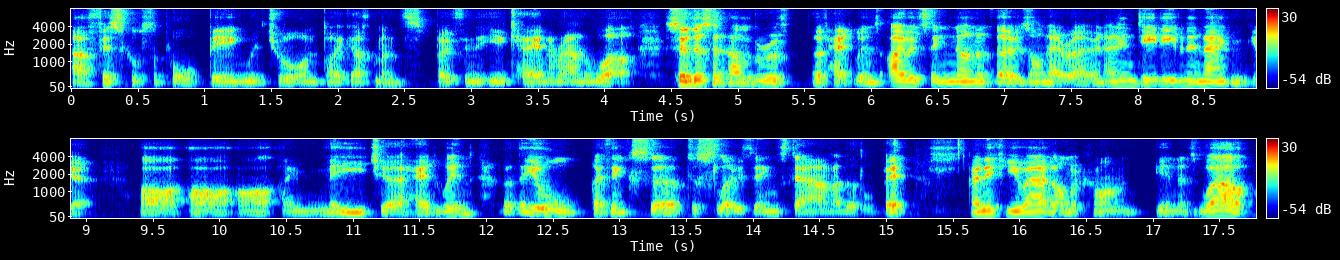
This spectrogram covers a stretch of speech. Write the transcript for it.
uh, fiscal support being withdrawn by governments, both in the UK and around the world. So there's a number of, of headwinds. I would say none of those on their own, and indeed even in aggregate, are, are, are a major headwind, but they all, I think, serve to slow things down a little bit. And if you add Omicron in as well,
